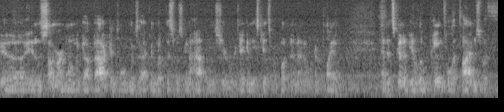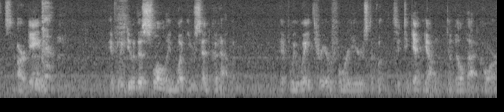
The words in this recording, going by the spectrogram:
uh, in the summer and when we got back and told them exactly what this was gonna happen this year. We're taking these kids, we're putting them in and we're gonna play them. And it's gonna be a little painful at times with our game. If we do this slowly, what you said could happen. If we wait three or four years to put, to, to get young, to build that core,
